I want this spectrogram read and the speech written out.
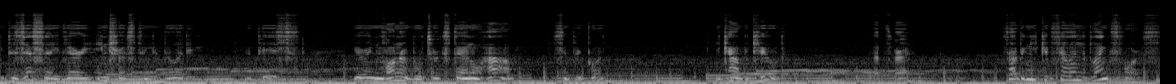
You possess a very interesting ability. It appears you're invulnerable to external harm, simply put. You can't be killed. That's right. I was hoping you could fill in the blanks for us.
